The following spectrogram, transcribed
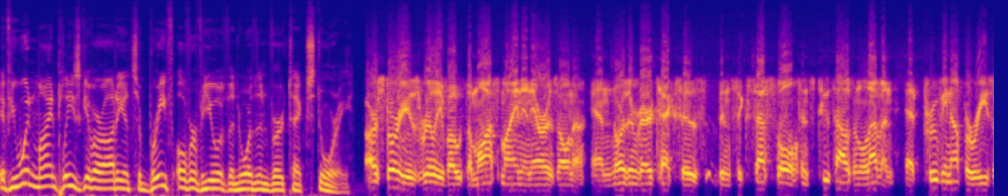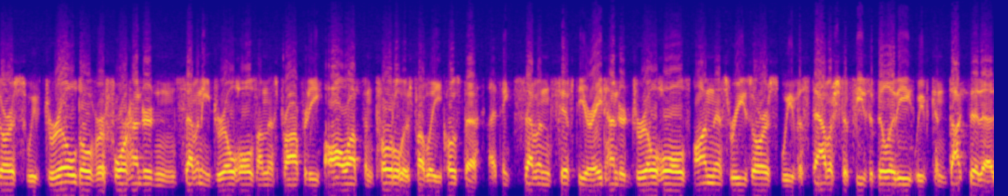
If you wouldn't mind, please give our audience a brief overview of the Northern Vertex story. Our story is really about the Moss Mine in Arizona, and Northern Vertex has been successful since 2011 at proving up a resource. We've drilled over 470 drill holes on this property. All up in total, there's probably close to, I think, 750 or 800 drill holes on this resource. We've established a feasibility. We've conducted a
